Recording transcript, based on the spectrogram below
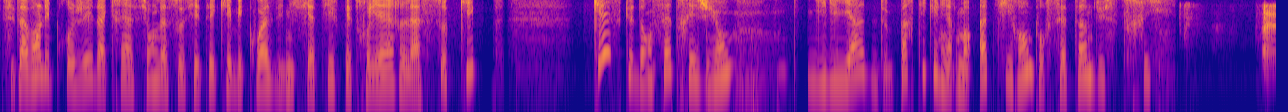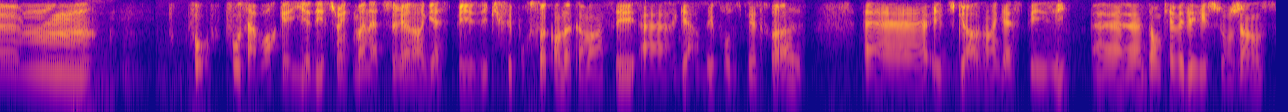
C'est avant les projets la création de la Société québécoise d'initiative pétrolière, la SOCIP, Qu'est-ce que dans cette région il y a de particulièrement attirant pour cette industrie? Euh, faut, savoir qu'il y a des suintements naturels en Gaspésie, puis c'est pour ça qu'on a commencé à regarder pour du pétrole euh, et du gaz en Gaspésie. Euh, donc, il y avait des résurgences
